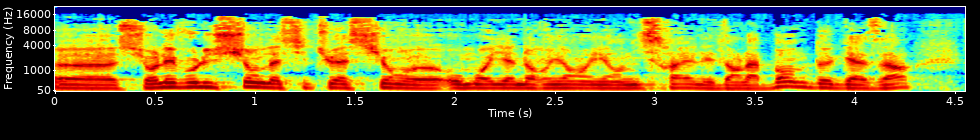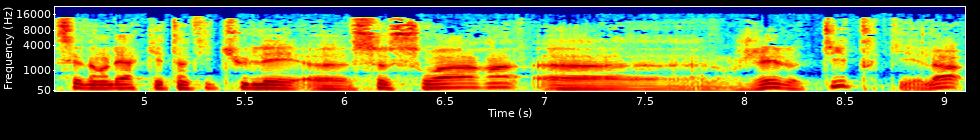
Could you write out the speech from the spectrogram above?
euh, sur l'évolution de la situation euh, au Moyen-Orient et en Israël et dans la bande de Gaza. C'est dans l'air qui est intitulé ce soir. alors j'ai le titre qui est là.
